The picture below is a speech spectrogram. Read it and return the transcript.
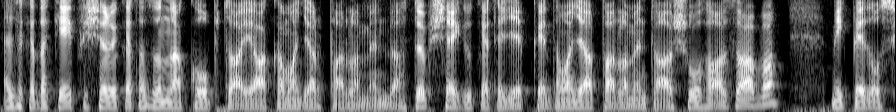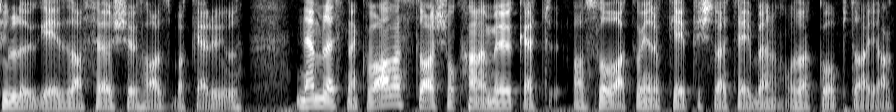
ezeket a képviselőket azonnal koptalják a magyar parlamentbe. A többségüket egyébként a magyar parlament alsóházába, míg például Szülő Géza a felsőházba kerül. Nem lesznek választások, hanem őket a szlovák magyarok képviseletében oda koptalják.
